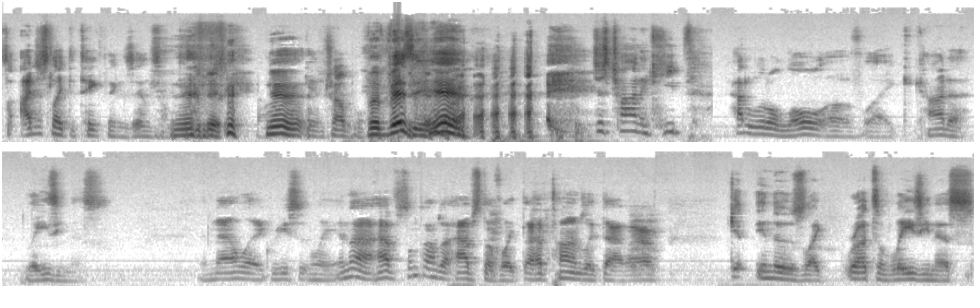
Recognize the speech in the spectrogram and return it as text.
So I just like to take things in sometimes. yeah. Get in trouble. but busy. Yeah, just trying to keep had a little lull of like kind of laziness and now like recently and then i have sometimes i have stuff like that i have times like that i get in those like ruts of laziness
